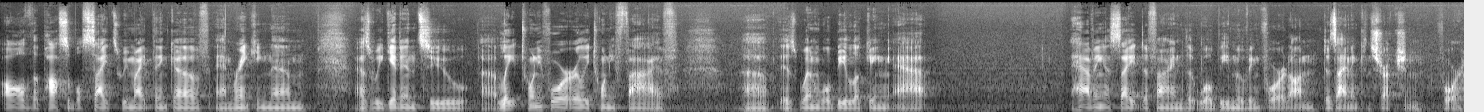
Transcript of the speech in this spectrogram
all the possible sites we might think of and ranking them. As we get into uh, late 24, early 25, uh, is when we'll be looking at having a site defined that we'll be moving forward on design and construction for.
